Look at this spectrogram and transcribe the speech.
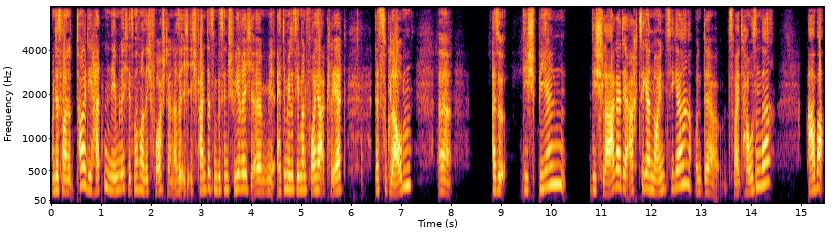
Und das war toll, die hatten nämlich, jetzt muss man sich vorstellen, also ich, ich fand das ein bisschen schwierig, äh, mir, hätte mir das jemand vorher erklärt, das zu glauben. Äh, also die spielen die Schlager der 80er, 90er und der 2000er, aber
